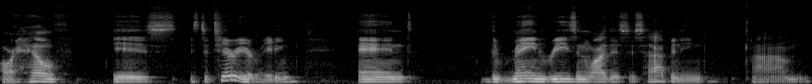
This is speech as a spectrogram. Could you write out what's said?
our health is is deteriorating, and the main reason why this is happening um,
